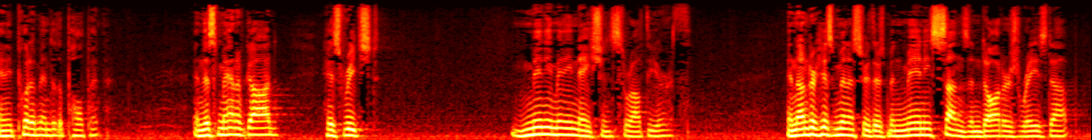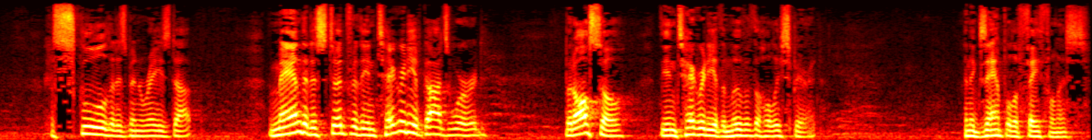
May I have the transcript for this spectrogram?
and he put him into the pulpit. And this man of God has reached many, many nations throughout the earth. And under his ministry, there's been many sons and daughters raised up, a school that has been raised up, a man that has stood for the integrity of God's word, but also the integrity of the move of the Holy Spirit. An example of faithfulness.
